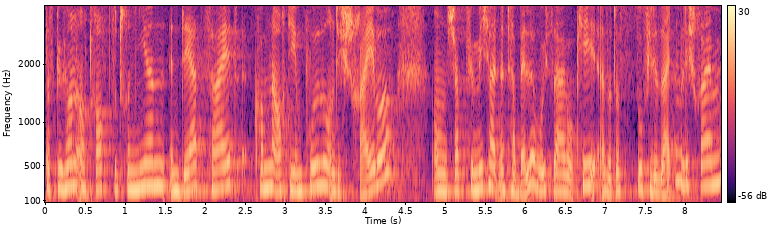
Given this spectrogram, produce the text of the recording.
das Gehirn auch drauf zu trainieren. In der Zeit kommen da auch die Impulse und ich schreibe und ich habe für mich halt eine Tabelle, wo ich sage, okay, also das so viele Seiten will ich schreiben,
